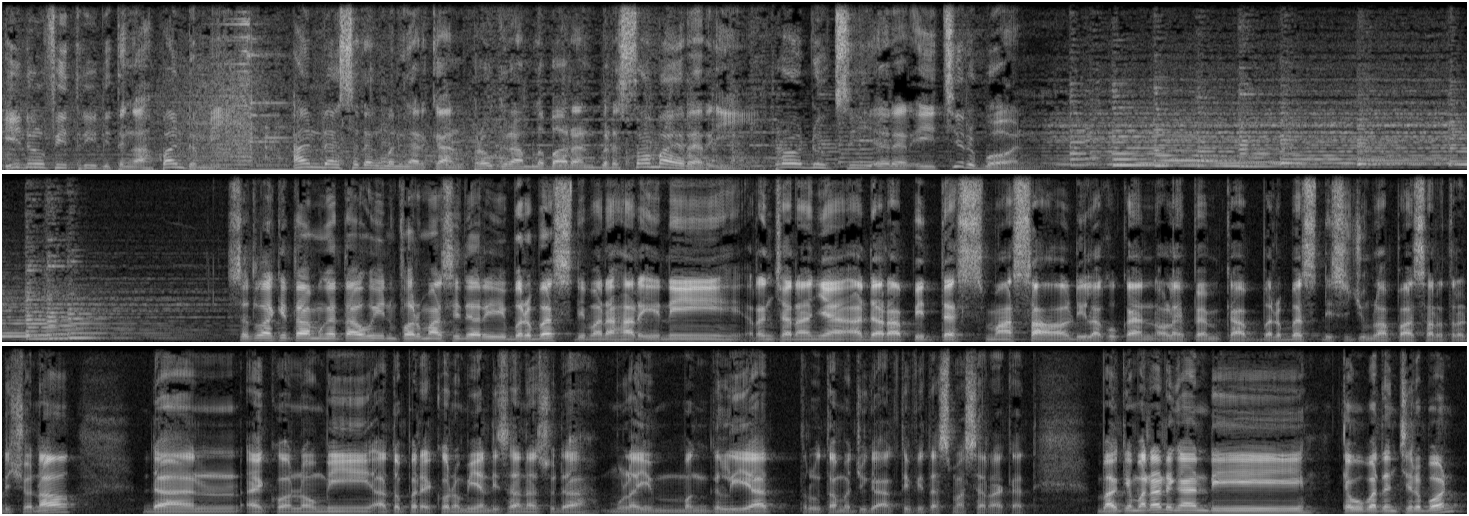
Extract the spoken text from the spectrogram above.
Idul Fitri di tengah pandemi. Anda sedang mendengarkan program Lebaran bersama RRI, produksi RRI Cirebon. Setelah kita mengetahui informasi dari Brebes di mana hari ini rencananya ada rapid test massal dilakukan oleh Pemkab Brebes di sejumlah pasar tradisional, dan ekonomi atau perekonomian di sana sudah mulai menggeliat, terutama juga aktivitas masyarakat. Bagaimana dengan di Kabupaten Cirebon?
